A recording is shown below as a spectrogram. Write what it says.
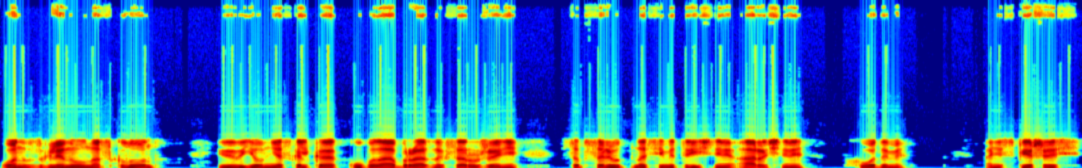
Он взглянул на склон и увидел несколько куполообразных сооружений с абсолютно симметричными арочными входами. Они спешились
